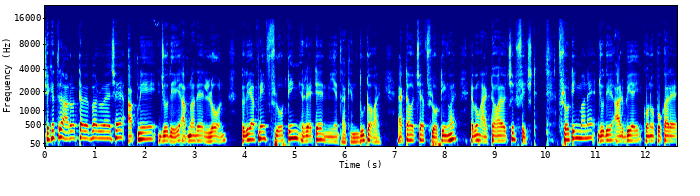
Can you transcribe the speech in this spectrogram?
সেক্ষেত্রে আরও একটা ব্যাপার রয়েছে, আপনি যদি আপনাদের লোন যদি আপনি ফ্লোটিং রেটে নিয়ে থাকেন, দুটো হয়। একটা হচ্ছে ফ্লোটিং হয় এবং আরেকটা হয় হচ্ছে ফিক্সড ফ্লোটিং মানে যদি আরবিআই কোনো প্রকারের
